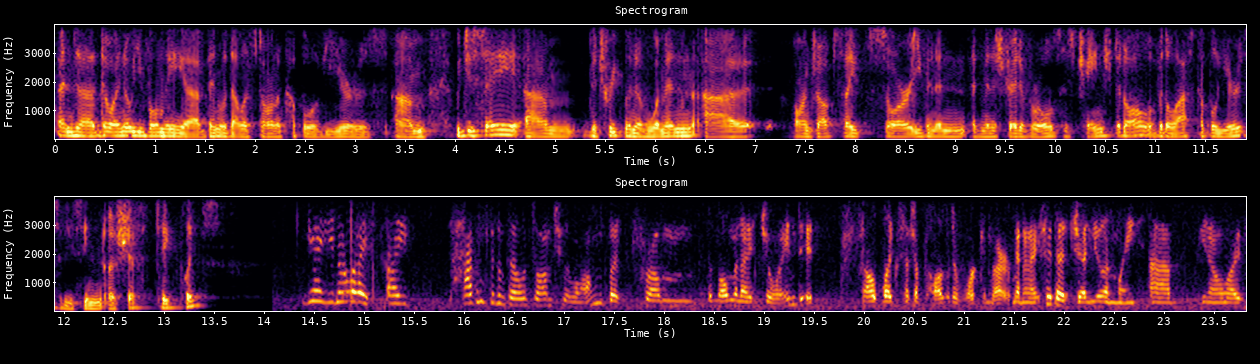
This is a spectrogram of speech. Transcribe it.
And uh, though I know you've only uh, been with EllisDon a couple of years, um, would you say um, the treatment of women uh, on job sites or even in administrative roles has changed at all over the last couple of years? Have you seen a shift take place? Yeah, you know what? I, I haven't been with EllisDon too long, but from the moment I joined, it felt like such a positive work environment. And I say that genuinely. Um, you know, I've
